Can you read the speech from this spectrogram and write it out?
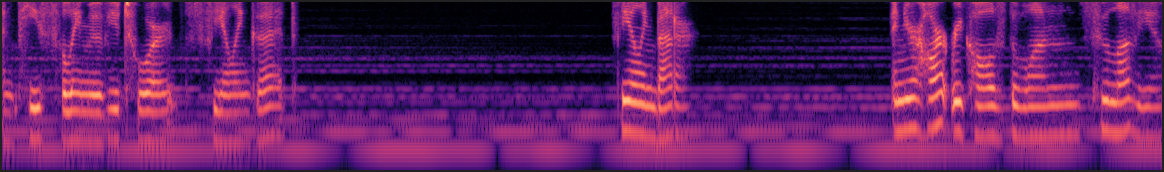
and peacefully move you towards feeling good, feeling better. And your heart recalls the ones who love you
